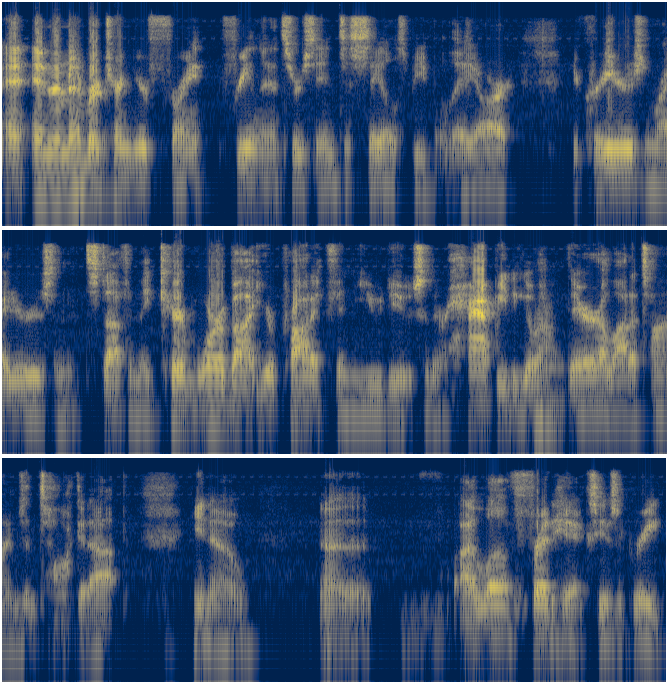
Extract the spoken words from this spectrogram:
and, and remember, turn your freelancers into salespeople. They are your creators and writers and stuff, and they care more about your product than you do. So they're happy to go out there a lot of times and talk it up. You know, uh, I love Fred Hicks. He has a great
